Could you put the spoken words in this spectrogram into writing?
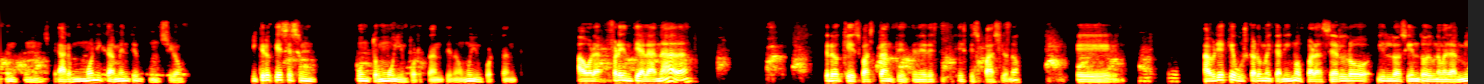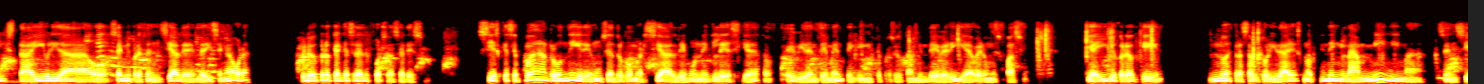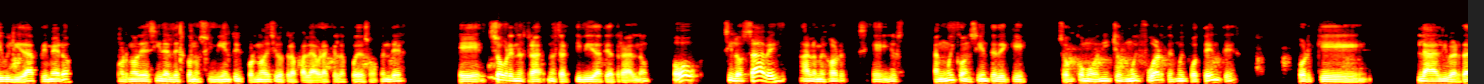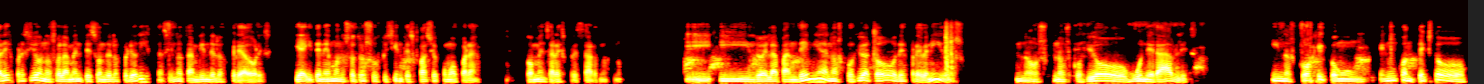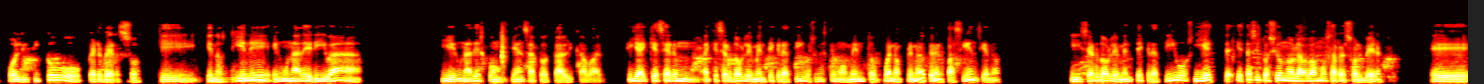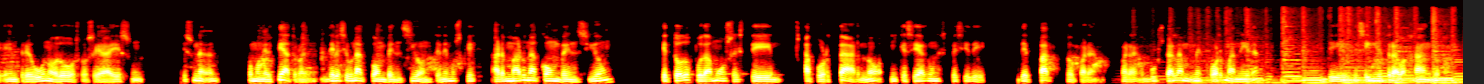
armónicamente en función. Y creo que ese es un punto muy importante, ¿no? muy importante. Ahora, frente a la nada, creo que es bastante tener este, este espacio, ¿no? Eh, habría que buscar un mecanismo para hacerlo, irlo haciendo de una manera mixta, híbrida o semipresencial, le dicen ahora, pero creo que hay que hacer el esfuerzo de hacer eso. Si es que se pueden reunir en un centro comercial, en una iglesia, evidentemente que en este proceso también debería haber un espacio. Y ahí yo creo que nuestras autoridades no tienen la mínima sensibilidad, primero, por no decir el desconocimiento y por no decir otra palabra que la puedes ofender, eh, sobre nuestra, nuestra actividad teatral, ¿no? O si lo saben, a lo mejor ellos están muy conscientes de que son como nichos muy fuertes, muy potentes, porque la libertad de expresión no solamente son de los periodistas, sino también de los creadores. Y ahí tenemos nosotros suficiente espacio como para comenzar a expresarnos. ¿no? Y, y, lo de la pandemia nos cogió a todos desprevenidos, nos, nos cogió vulnerables y nos coge con en un contexto político perverso que, que nos tiene en una deriva y en una desconfianza total y cabal. Y hay que, ser, hay que ser doblemente creativos en este momento. Bueno, primero tener paciencia, ¿no? Y ser doblemente creativos. Y este, esta situación no la vamos a resolver eh, entre uno o dos. O sea, es, un, es una, como en el teatro, debe ser una convención. Tenemos que armar una convención que todos podamos este, aportar, ¿no? Y que sea una especie de, de pacto para, para buscar la mejor manera de, de seguir trabajando.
